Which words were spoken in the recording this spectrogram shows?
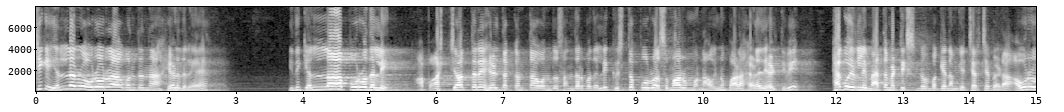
ಹೀಗೆ ಎಲ್ಲರೂ ಅವರವರ ಒಂದನ್ನು ಹೇಳಿದ್ರೆ ಇದಕ್ಕೆಲ್ಲ ಪೂರ್ವದಲ್ಲಿ ಆ ಪಾಶ್ಚಾತ್ಯರೇ ಹೇಳ್ತಕ್ಕಂಥ ಒಂದು ಸಂದರ್ಭದಲ್ಲಿ ಕ್ರಿಸ್ತಪೂರ್ವ ಸುಮಾರು ನಾವು ಇನ್ನೂ ಭಾಳ ಹೇಳೋದು ಹೇಳ್ತೀವಿ. ಹೇಗೂ ಇರಲಿ ಮ್ಯಾಥಮೆಟಿಕ್ಸ್ ಬಗ್ಗೆ ನಮಗೆ ಚರ್ಚೆ ಬೇಡ. ಅವರು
